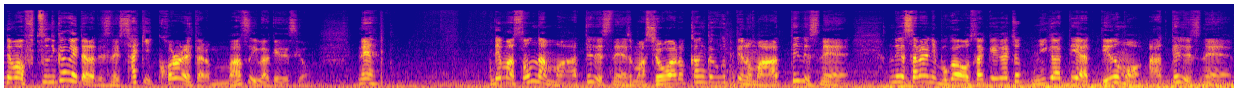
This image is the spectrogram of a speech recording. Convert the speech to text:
でまあ普通に考えたらですね、先来られたらまずいわけですよ。ね。で、まあそんなんもあってですね、まあ昭和の感覚っていうのもあってですね、で、さらに僕はお酒がちょっと苦手やっていうのもあってですね、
